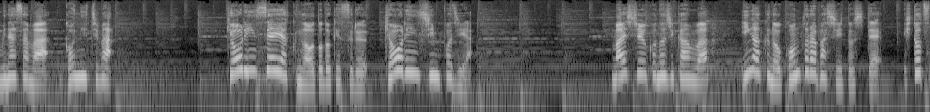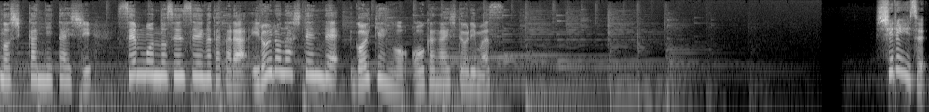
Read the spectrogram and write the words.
皆様こんにちは。恐林製薬がお届けする恐林シンポジア。毎週この時間は医学のコントラバシーとして一つの疾患に対し専門の先生方からいろいろな視点でご意見をお伺いしております。シリーズ。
